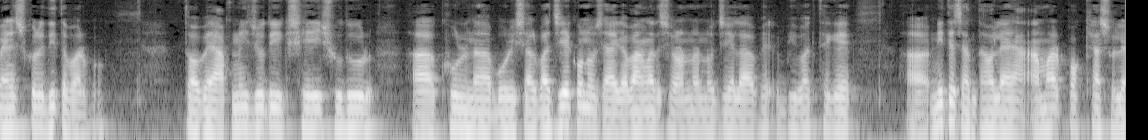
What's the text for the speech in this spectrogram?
ম্যানেজ করে দিতে পারব। তবে আপনি যদি সেই সুদূর খুলনা, বরিশাল বা যে কোনো জায়গা, বাংলাদেশের অন্যান্য জেলা বিভাগ থেকে নিতে চান, তাহলে আমার পক্ষে আসলে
